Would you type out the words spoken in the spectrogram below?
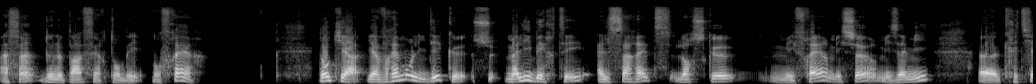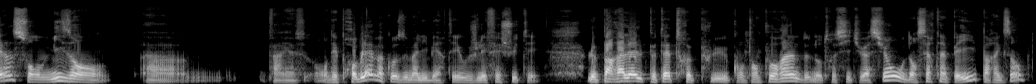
afin de ne pas faire tomber mon frère. Donc il y a, vraiment l'idée que ma liberté, elle s'arrête lorsque mes frères, mes sœurs, mes amis euh, chrétiens sont mis en, euh, enfin, ont des problèmes à cause de ma liberté, ou je les fais chuter. Le parallèle peut être plus contemporain de notre situation, où dans certains pays, par exemple,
